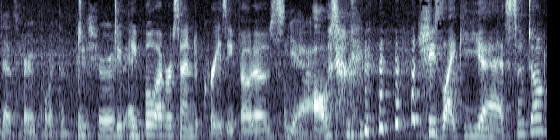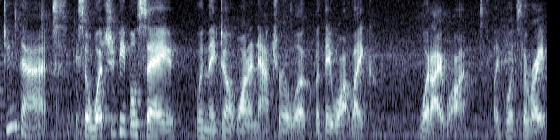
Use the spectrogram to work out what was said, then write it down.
that's very important. Pictures. Do, do people ever send crazy photos? Yeah. All the time. She's like, yes, so don't do that. So what should people say when they don't want a natural look, but they want like what I want? Like what's the right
